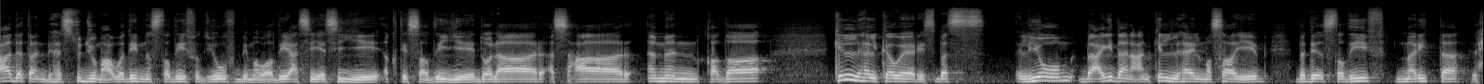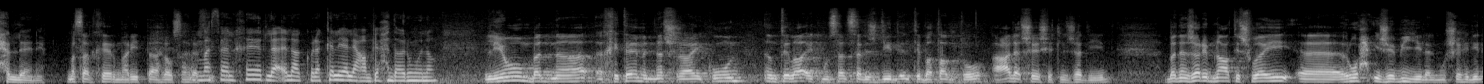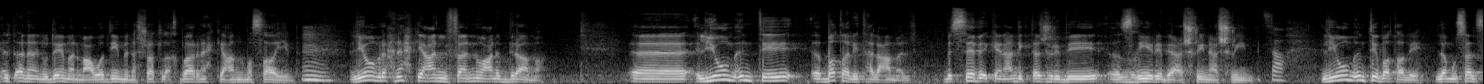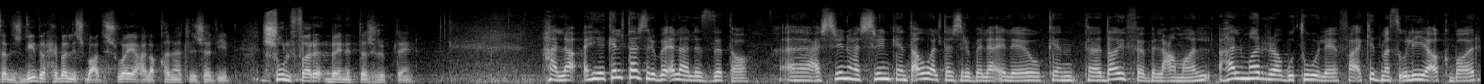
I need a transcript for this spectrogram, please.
عادة بهالاستوديو معودين نستضيف ضيوف بمواضيع سياسية اقتصادية دولار أسعار أمن قضاء كل هالكوارث. بس اليوم بعيدا عن كل هاي المصايب بدي أستضيف ماريتا الحلاني. مساء الخير ماريتا أهلا وسهلا فيك. مساء الخير لك ولكل يلي عم بيحضرونا. اليوم بدنا ختام النشرة يكون انطلاقة مسلسل جديد انت بطلته على شاشة الجديد. بدنا نجرب نعطي شوي آه، روح إيجابية للمشاهدين. قلت أنا إنه دائما معودين بنشرات الأخبار نحكي عن المصايب. مم. اليوم رح نحكي عن الفن وعن الدراما. آه، اليوم انت بطلة هالعمل. بالسابق كان عندك تجربة صغيرة ب 2020 صح. اليوم انت بطلة لمسلسل جديد. رح يبلش بعد شوي على قناة الجديد. شو الفرق بين التجربتين؟ هلا هي كل تجربة لها لذتها. 2020 كانت أول تجربة لإلي وكنت ضيفة بالعمل. هالمرة بطولة فأكيد مسؤولية أكبر.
